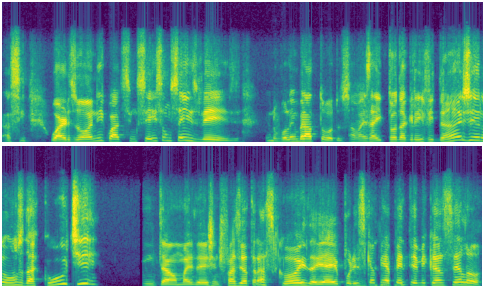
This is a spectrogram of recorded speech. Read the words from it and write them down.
assim, Warzone 456 são seis vezes. Eu não vou lembrar todos. Ah, mas aí toda a Grave Danger, uns da Cult. Então, mas aí a gente fazia outras coisas. E aí por isso que a minha PT me cancelou.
